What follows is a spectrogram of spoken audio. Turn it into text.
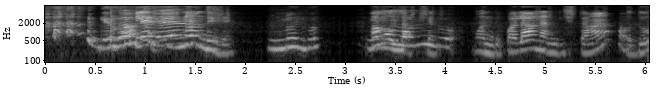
ಇನ್ನೊಂದಿದೆ ಇನ್ನೊಂದು ಇನ್ನೊಂದು? ಒಂದು. ಒಂದು ಪಲಾವ್ ನನ್ಗೆ ಇಷ್ಟ ಹೌದು.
